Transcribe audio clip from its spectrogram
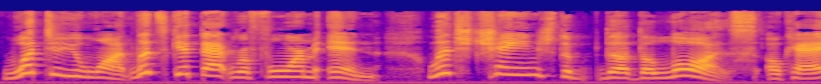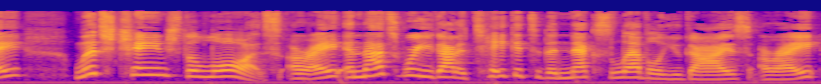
What do you want? Let's get that reform in. Let's change the the the laws, okay? Let's change the laws, all right? And that's where you got to take it to the next level, you guys, all right?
